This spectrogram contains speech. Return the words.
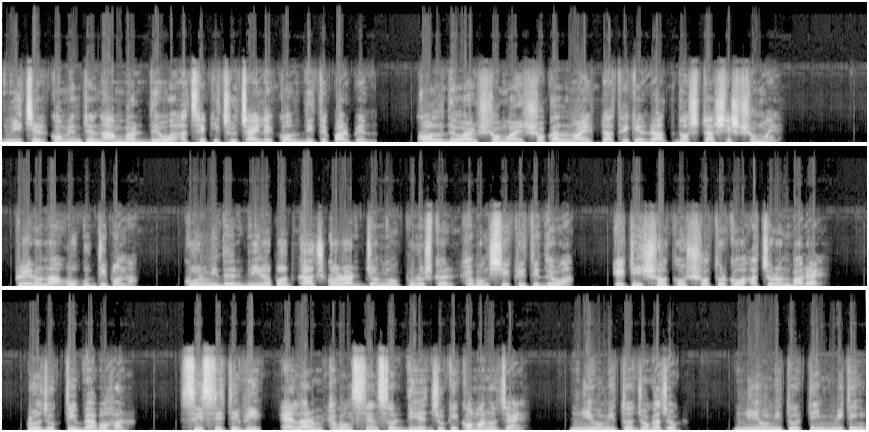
নিচের কমেন্টে নাম্বার দেওয়া আছে, কিছু চাইলে কল দিতে পারবেন। কল দেওয়ার সময় সকাল নয়টা থেকে রাত দশটা শেষ সময়। প্রেরণা ও উদ্দীপনা। কর্মীদের নিরাপদ কাজ করার জন্য পুরস্কার এবং স্বীকৃতি দেওয়া। এটি সৎ ও সতর্ক আচরণ বাড়ায়। প্রযুক্তি ব্যবহার, সিসিটিভি, অ্যালার্ম এবং সেন্সর দিয়ে ঝুঁকি কমানো যায়। নিয়মিত যোগাযোগ, নিয়মিত টিম মিটিং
